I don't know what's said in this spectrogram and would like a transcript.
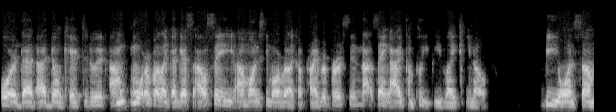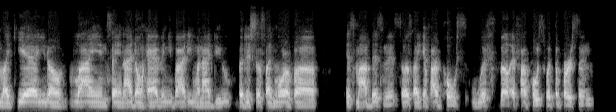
or that I don't care to do it. I'm more of a like I guess I'll say I'm honestly more of a, like a private person. Not saying I completely like you know be on some like yeah you know lying saying i don't have anybody when i do but it's just like more of a it's my business. So it's like if i post with the if i post with the person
